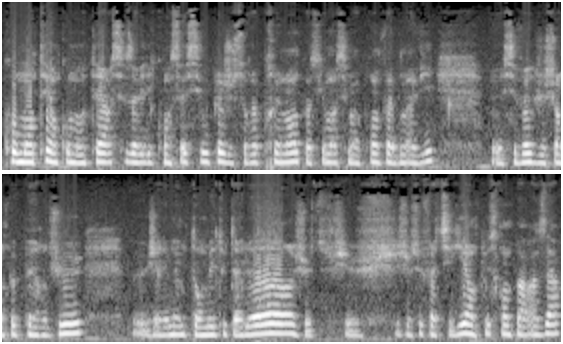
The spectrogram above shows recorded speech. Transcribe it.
commentez en commentaire. Si vous avez des conseils, s'il vous plaît, je serai prenante parce que moi, c'est ma première fois de ma vie. Euh, c'est vrai que je suis un peu perdue. Euh, j'allais même tomber tout à l'heure. Je, je, suis fatiguée en plus, comme par hasard.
